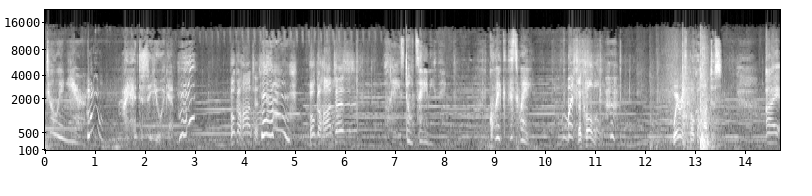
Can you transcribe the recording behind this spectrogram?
doing here? Hmm? I had to see you again. Hmm? Pocahontas! Hmm. Pocahontas! Please don't say anything. Quick, this way. But Nakoma. Where is Pocahontas? I.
